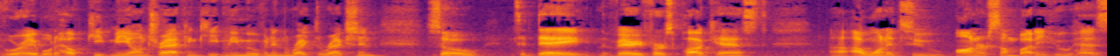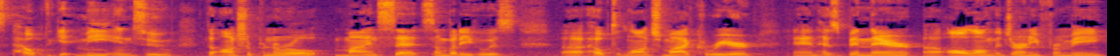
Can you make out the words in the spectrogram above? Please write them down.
who are able to help keep me on track and keep me moving in the right direction. So, today, the very first podcast, uh, I wanted to honor somebody who has helped get me into the entrepreneurial mindset, somebody who has uh, helped launch my career and has been there uh, all along the journey from me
